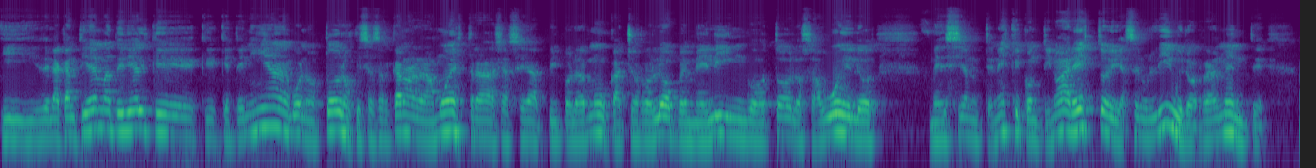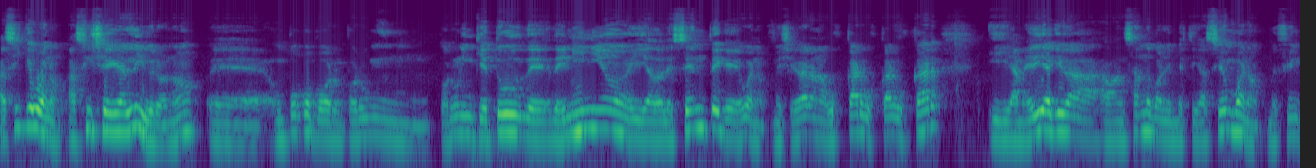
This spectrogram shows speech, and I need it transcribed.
y de la cantidad de material que, tenía, bueno, todos los que se acercaron a la muestra, ya sea Pipo Lernuca, Chorro López, Melingo, todos los abuelos, me decían, tenés que continuar esto y hacer un libro realmente. Así que bueno, así llegué al libro, ¿no? Eh, un poco por, por, un, por una inquietud de, niño y adolescente que, bueno, me llegaron a buscar, buscar, buscar. Y a medida que iba avanzando con la investigación, bueno, me fui,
